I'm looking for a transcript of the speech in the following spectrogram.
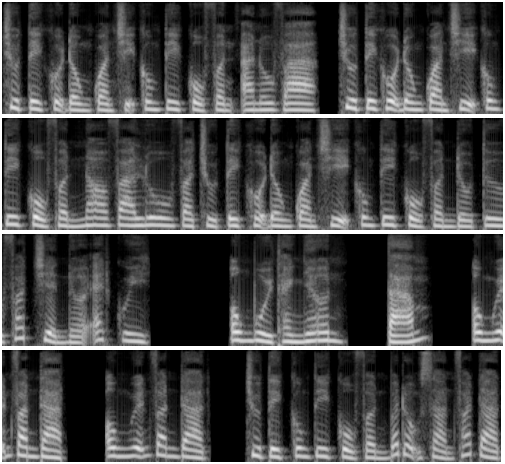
chủ tịch hội đồng quản trị công ty cổ phần Anova, chủ tịch hội đồng quản trị công ty cổ phần Novalu và chủ tịch hội đồng quản trị công ty cổ phần đầu tư phát triển NSQ. Ông Bùi Thành Nhơn, 8. Ông Nguyễn Văn Đạt, ông Nguyễn Văn Đạt, chủ tịch công ty cổ phần bất động sản Phát Đạt,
